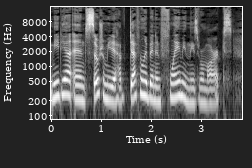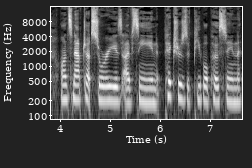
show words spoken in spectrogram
Media and social media have definitely been inflaming these remarks. On Snapchat stories, I've seen pictures of people posting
